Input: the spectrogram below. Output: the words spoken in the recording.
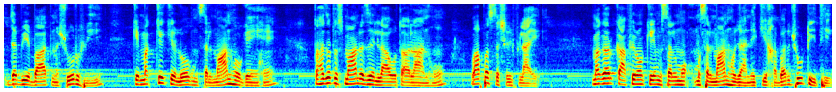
جب یہ بات مشہور ہوئی کہ مکے کے لوگ مسلمان ہو گئے ہیں، تو حضرت عثمان رضی اللہ تعالیٰ عنہ واپس تشریف لائے۔ مگر کافروں کے مسلمان ہو جانے کی خبر جھوٹی تھی۔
